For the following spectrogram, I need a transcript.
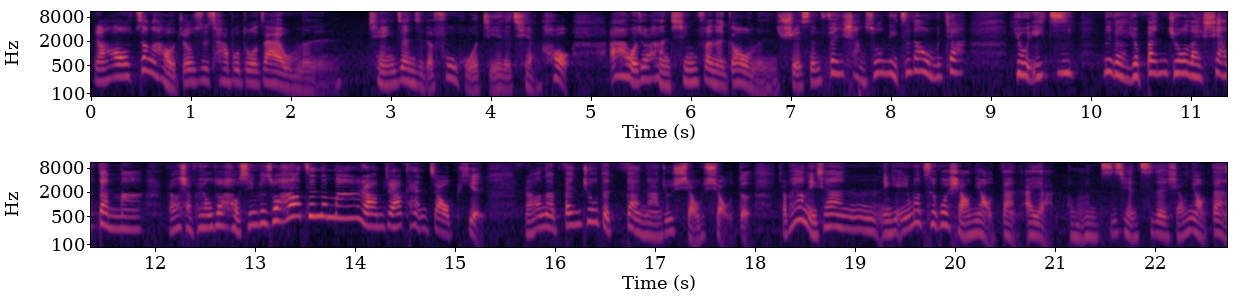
然后正好就是差不多在我们前一阵子的复活节的前后啊，我就很兴奋的跟我们学生分享说，你知道我们家。有一只那个有斑鸠来下蛋吗？然后小朋友都好兴奋说哈，真的吗？然后我们就要看照片。然后呢，斑鸠的蛋啊就小小的。小朋友，你现在你有没有吃过小鸟蛋？哎呀，我们之前吃的小鸟蛋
